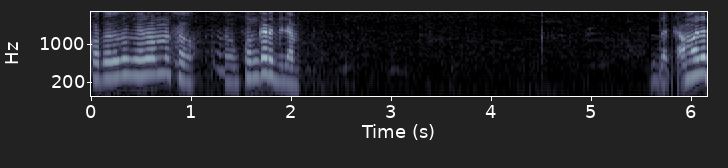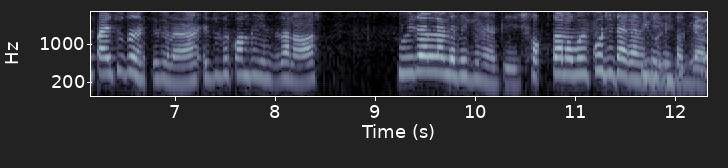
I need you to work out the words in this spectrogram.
কত তো বেরোম না থাকো। ফোন করে দিলাম দেখ আমাদের পাইছি তো দেখতেছো না এটা তো কম থেকে কিনতে জানো সুইজারল্যান্ডে থেকে কিনে আছি সপ্তানব্বই কোটি টাকা এটার দাম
